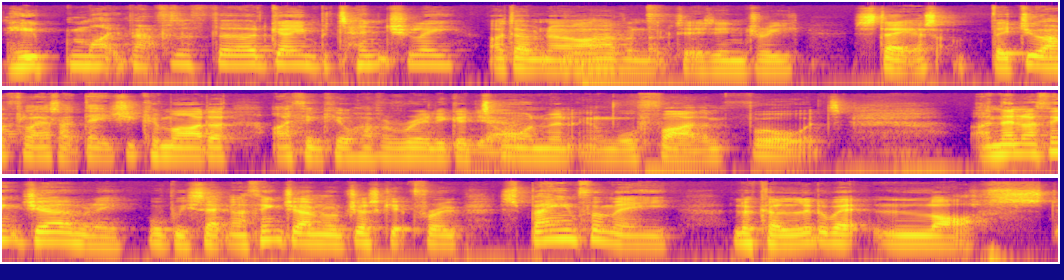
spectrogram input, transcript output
he might be back for the third game potentially. I don't know. I haven't looked at his injury status. They do have players like Daichi Kamada. I think he'll have a really good Yeah. tournament and will fire them forwards. And then I think Germany will be second. I think Germany will just get through. Spain, for me, look a little bit lost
